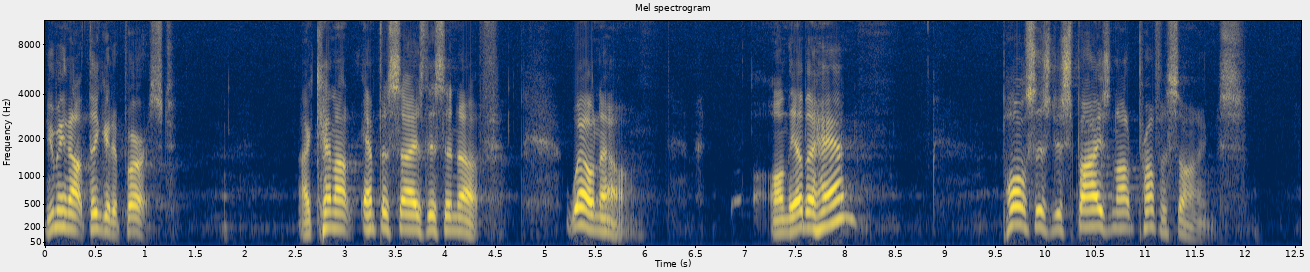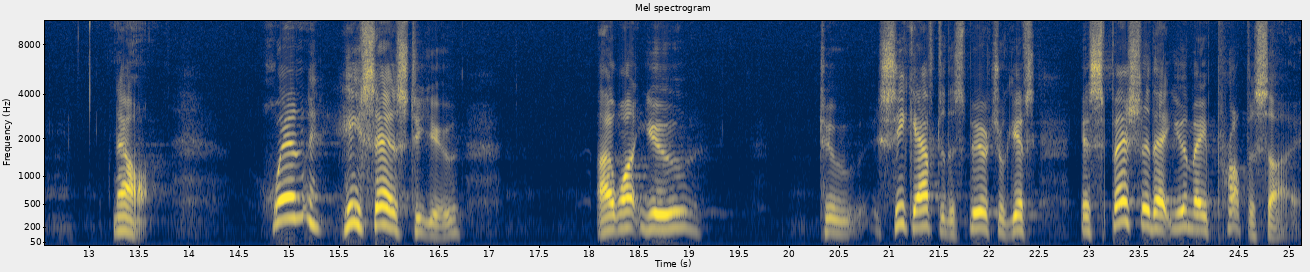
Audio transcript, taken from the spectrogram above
You may not think it at first. I cannot emphasize this enough. Well, now, on the other hand, Paul says, despise not prophesying. Now, when he says to you, I want you to seek after the spiritual gifts, especially that you may prophesy,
